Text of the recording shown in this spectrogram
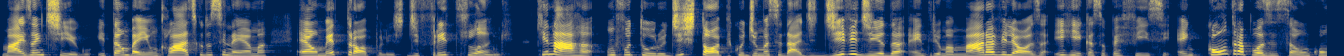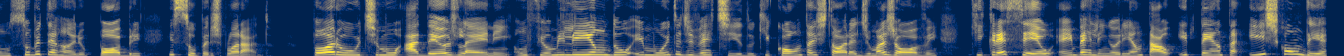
mais antigo e também um clássico do cinema, é o Metrópolis, de Fritz Lang, que narra um futuro distópico de uma cidade dividida entre uma maravilhosa e rica superfície em contraposição com um subterrâneo pobre e superexplorado. Por último, Adeus Lenin, um filme lindo e muito divertido que conta a história de uma jovem que cresceu em Berlim Oriental e tenta esconder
